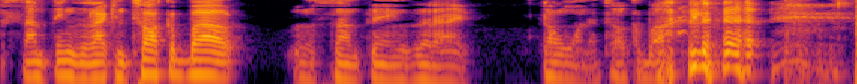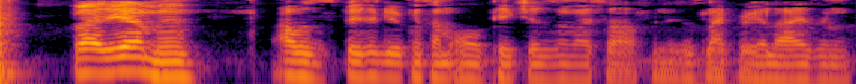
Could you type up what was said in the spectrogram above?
some things that I can talk about, some things that I don't want to talk about. but yeah, man. I was basically looking some old pictures of myself and it's just like realizing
